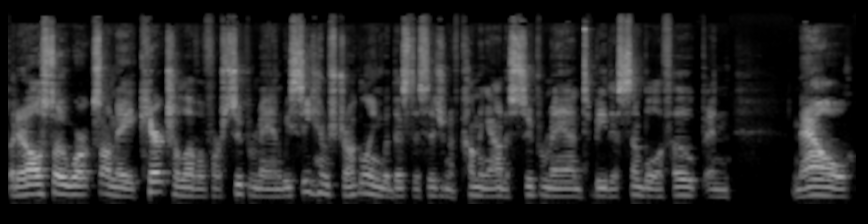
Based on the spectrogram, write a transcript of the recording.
but it also works on a character level for Superman. We see him struggling with this decision of coming out as Superman to be the symbol of hope, and now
